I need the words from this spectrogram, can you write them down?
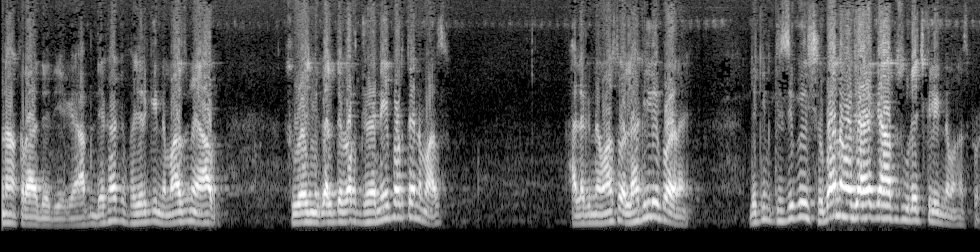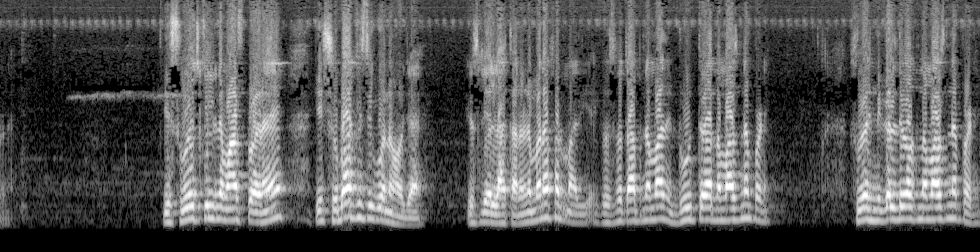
قرار دے دیا گیا آپ نے دیکھا کہ فجر کی نماز میں آپ سورج نکلتے وقت جو ہے نہیں پڑھتے نماز؟ حالانکہ نماز تو اللہ کے لیے پڑھ رہے ہیں۔ لیکن کسی کو یہ شبہ نہ ہو جائے کہ آپ سورج کے لیے نماز پڑھ رہے ہیں۔ یہ سورج کے لیے نماز پڑھ رہے ہیں، یہ شبہ کسی کو نہ ہو جائے۔ اس لیے اللہ تعالیٰ نے منع فرما دیا کہ اس وقت آپ نماز ڈوبتے وقت نماز نہ پڑھیں۔ سورج نکلتے وقت نماز نہ پڑھیں۔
